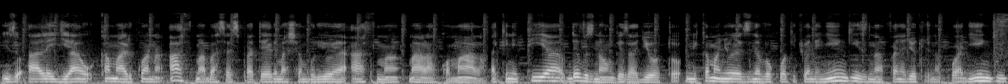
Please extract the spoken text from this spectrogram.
hizo allergy, au kama alikuwa na athma basi asipate yale mashambulio ya athma mara kwa mara. Lakini pia ndevu zinaongeza joto, ni kama nywele zinavyokuwa kichwani nyingi, zinafanya joto linakuwa jingi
